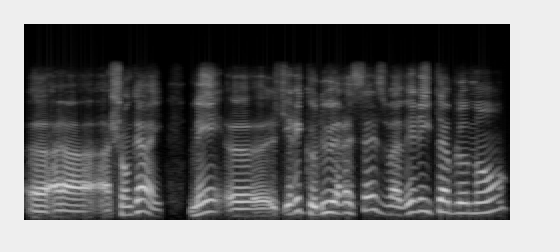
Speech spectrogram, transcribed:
euh, à, à, Shanghai. Mais euh, je dirais que l'URSS va véritablement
